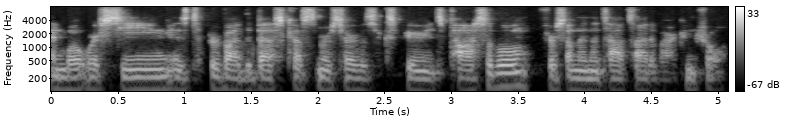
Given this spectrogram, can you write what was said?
and what we're seeing is to provide the best customer service experience possible for something that's outside of our control.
